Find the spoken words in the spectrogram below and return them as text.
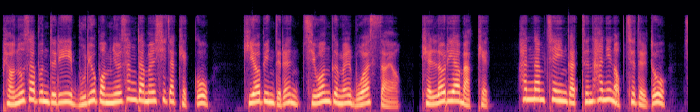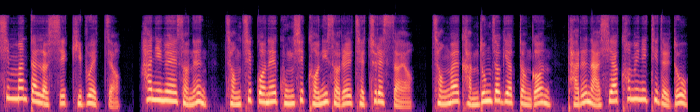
변호사분들이 무료 법률 상담을 시작했고 기업인들은 지원금을 모았어요. 갤러리아 마켓, 한남체인 같은 한인 업체들도 10만 달러씩 기부했죠. 한인회에서는 정치권에 공식 건의서를 제출했어요. 정말 감동적이었던 건 다른 아시아 커뮤니티들도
